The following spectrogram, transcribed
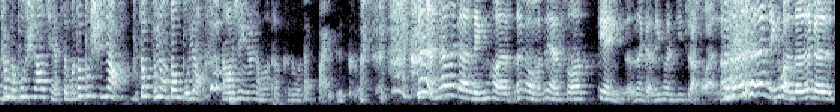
他们不需要钱，什么都不需要，都不用都不用。然后我心里就想说，呃，可是我在摆这个、欸，就很像那个灵魂，那个我们之前说电影的那个灵魂机转弯，然后灵魂的那个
